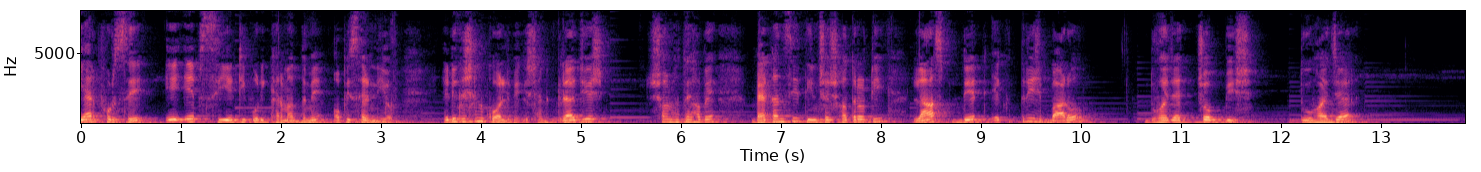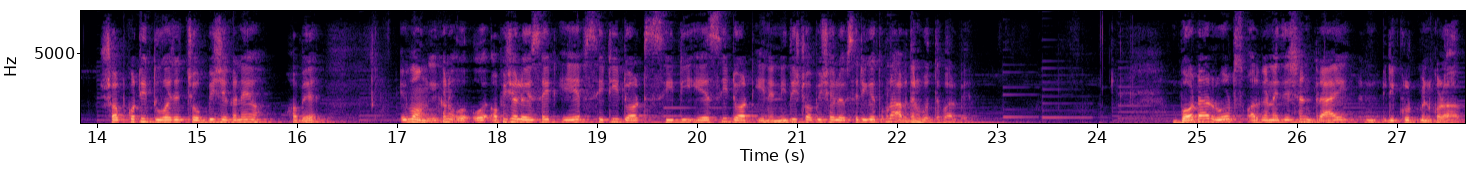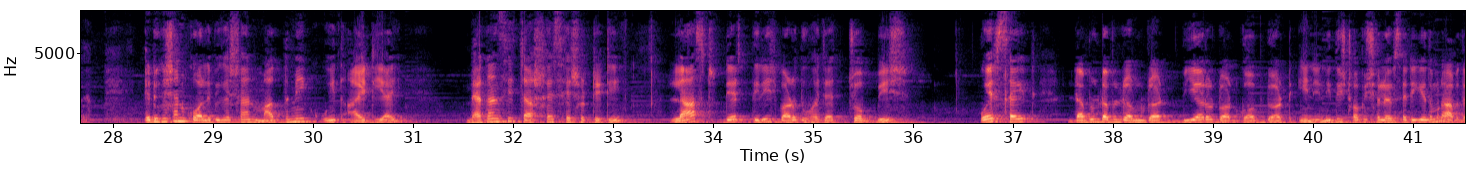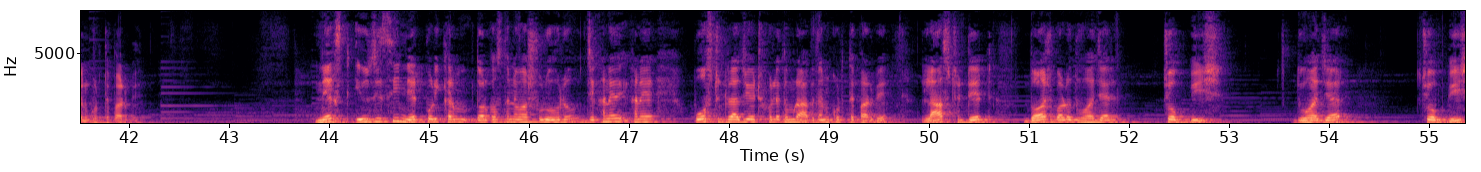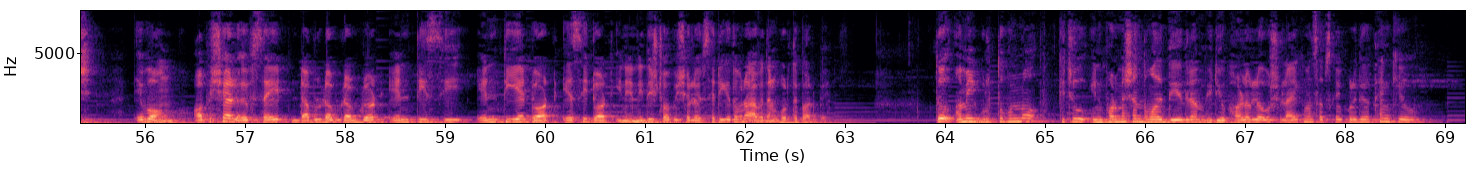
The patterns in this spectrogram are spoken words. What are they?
এয়ারফোর্সে এএফসিএটি পরীক্ষার মাধ্যমে অফিসার নিয়োগ। এডুকেশন কোয়ালিফিকেশান গ্র্যাজুয়েশন হতে হবে। ভ্যাকান্সি তিনশো সতেরোটি লাস্ট ডেট একত্রিশ বারো দু হাজার চব্বিশ। দু হাজার সবকটি দু হাজার চব্বিশ এখানে হবে। এবং এখানে official website AFCT dot CDAC dot in এ নির্দিষ্ট অফিসিয়াল ওয়েবসাইটে তোমরা আবেদন করতে পারবে। Border roads organisation drive recruitment করা হবে। এডুকেশন কোয়ালিফিকেশান মাধ্যমিক উইথ আইটিআই ভ্যাকান্সি চারশো ছেষট্টিটি লাস্ট ডেট তিরিশ বারো দু হাজার চব্বিশ website W W W dot BRO dot gov dot in এ নির্দিষ্ট অফিসিয়াল ওয়েবসাইটে গিয়ে তোমরা আবেদন করতে পারবে। নেক্সট ইউজিসি নেট পরীক্ষার দরখাস্ত নেওয়া শুরু হলো, যেখানে এখানে পোস্ট গ্রাজুয়েট হলে তোমরা আবেদন করতে পারবে। লাস্ট ডেট দশ বারো দু হাজার চব্বিশ দু হাজার চব্বিশ এবং official website W W W dot NTC NTA dot AC dot ইনে নির্দিষ্ট অফিসিয়াল ওয়েবসাইটে তোমরা আবেদন করতে পারবে। তো আমি গুরুত্বপূর্ণ কিছু ইনফরমেশান তোমাদের দিয়ে দিলাম। ভিডিও ভালো লাগলে অবশ্যই লাইক এবং সাবস্ক্রাইব করে দিও। Thank you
